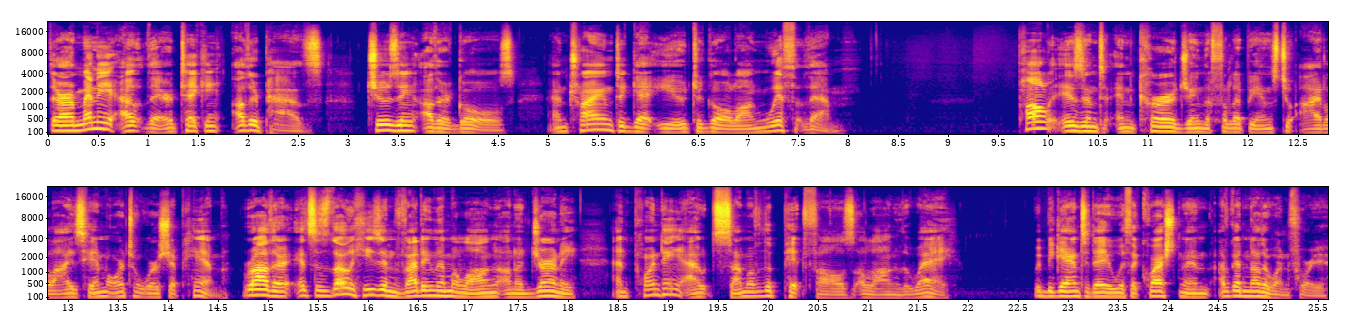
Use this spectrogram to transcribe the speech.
There are many out there taking other paths choosing other goals, and trying to get you to go along with them. Paul isn't encouraging the Philippians to idolize him or to worship him. Rather, it's as though he's inviting them along on a journey and pointing out some of the pitfalls along the way. We began today with a question, and I've got another one for you.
